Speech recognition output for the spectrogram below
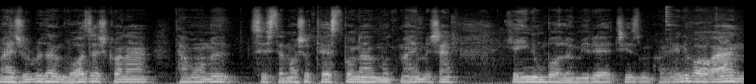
مجبور بودن بازش کنن تمام سیستماشو تست کنن مطمئن بشن که این اون بالا میره چیز می‌کنه. یعنی واقعا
